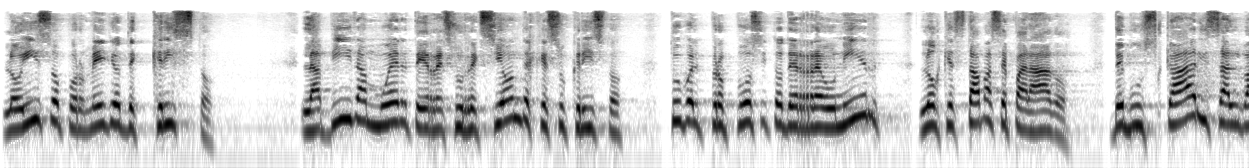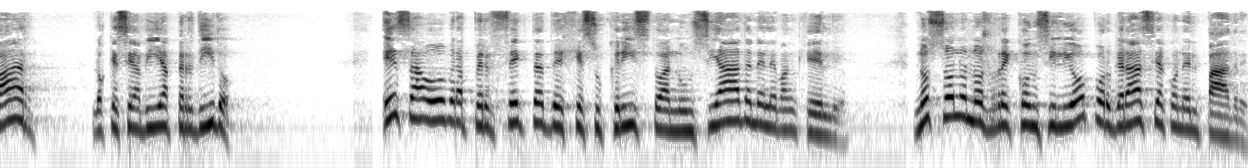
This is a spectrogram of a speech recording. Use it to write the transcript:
Lo hizo por medio de Cristo. La vida, muerte y resurrección de Jesucristo tuvo el propósito de reunir lo que estaba separado, de buscar y salvar lo que se había perdido. Esa obra perfecta de Jesucristo anunciada en el Evangelio no solo nos reconcilió por gracia con el Padre,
